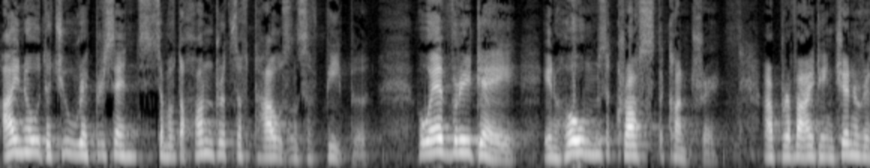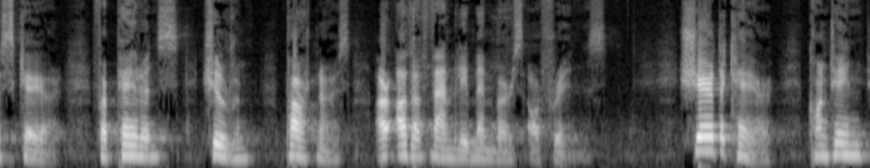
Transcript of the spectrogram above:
I know that you represent some of the hundreds of thousands of people who every day in homes across the country are providing generous care for parents, children, partners, or other family members or friends. Share the Care contained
